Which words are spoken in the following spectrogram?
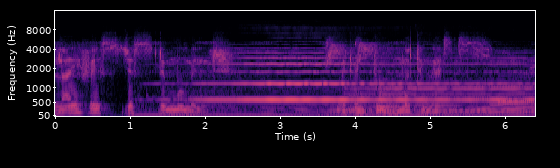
Life is just a moment between two nothingnesses.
